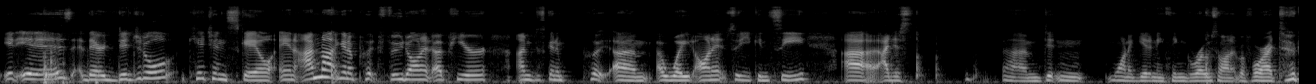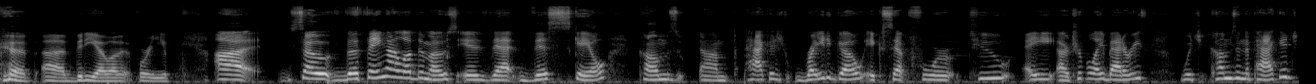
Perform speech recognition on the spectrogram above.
It is their digital kitchen scale, and I'm not gonna put food on it up here. I'm just gonna put um, a weight on it so you can see. Uh, I just um, didn't want to get anything gross on it before I took a, a video of it for you. Uh, so the thing I love the most is that this scale comes um, packaged ready to go except for two A uh, AAA batteries which comes in the package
